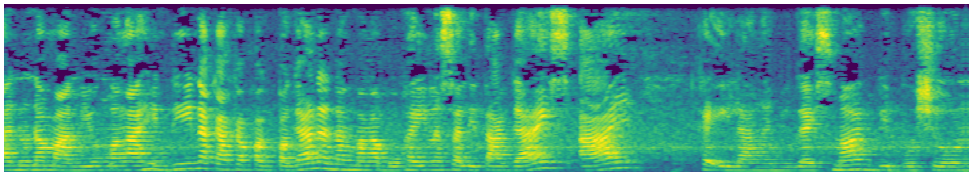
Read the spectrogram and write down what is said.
ano naman, yung mga hindi nakakapagpagana ng mga buhay na salita guys ay kailangan nyo guys mag-devotion,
